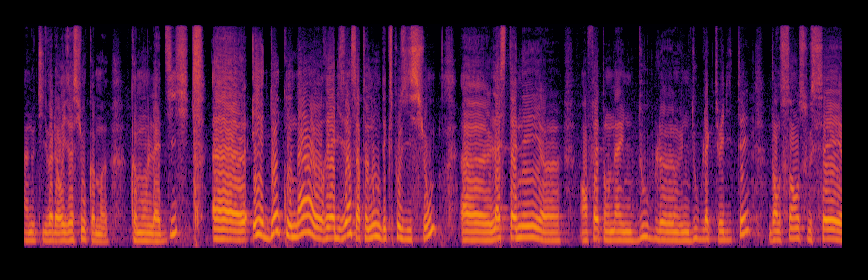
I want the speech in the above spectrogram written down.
un outil de valorisation, comme, comme on l'a dit. et donc, on a réalisé un certain nombre d'expositions. là, cette année, en fait, on a une double, une double actualité, dans le sens où c'est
